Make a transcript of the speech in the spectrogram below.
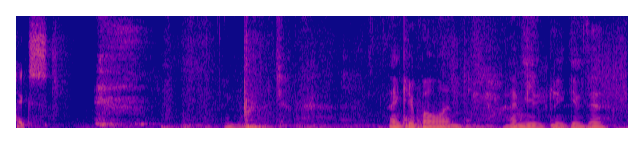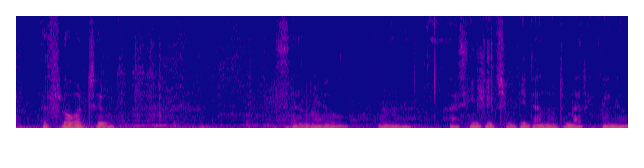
Hicks. Thank you very much. Thank you, Pol, and I immediately give the, the floor to Samuel. Uh, I think it should be done automatically, no?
